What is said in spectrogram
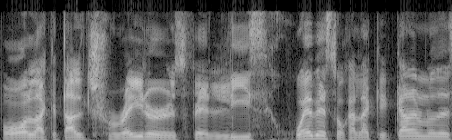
Hola, ¿qué tal traders? Feliz jueves. Ojalá que cada uno de,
